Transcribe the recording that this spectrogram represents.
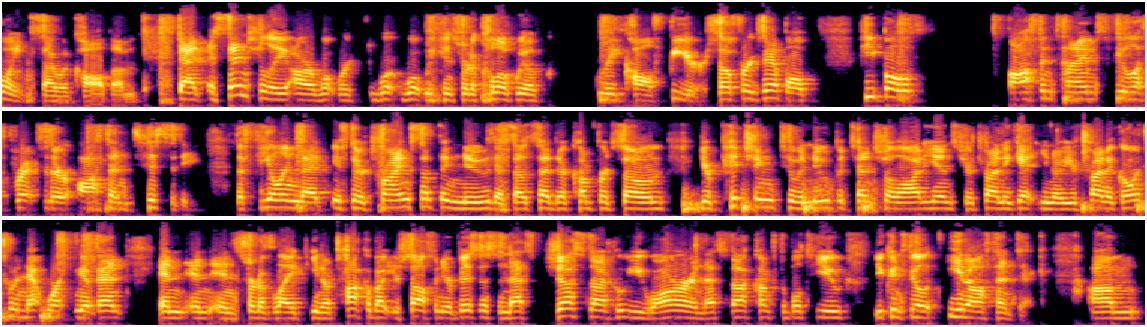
points. I would call them that essentially are what we're what we can sort of colloquially call fear. So, for example, people oftentimes feel a threat to their authenticity. The feeling that if they're trying something new that's outside their comfort zone, you're pitching to a new potential audience, you're trying to get, you know, you're trying to go into a networking event and, and, and sort of like, you know, talk about yourself and your business, and that's just not who you are and that's not comfortable to you, you can feel inauthentic. Um,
